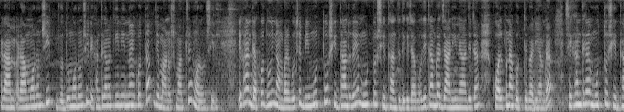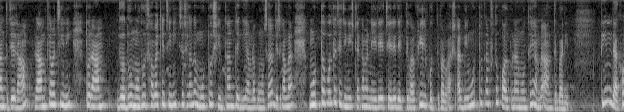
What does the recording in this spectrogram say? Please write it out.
রাম রাম মরণশীল, যদু মরণশীল, এখান থেকে আমরা কী নির্ণয় করতাম? যে মানুষ মাত্রই মরণশীল। এখানে দেখো, দুই নম্বরে বলছে, বিমূর্ত সিদ্ধান্ত থেকে মূর্ত সিদ্ধান্তের দিকে যাব। যেটা আমরা জানি না, যেটা কল্পনা করতে পারি আমরা। সেখান থেকে মূর্ত সিদ্ধান্ত, যে রাম, রামকে আমরা চিনি, তো রাম, যদু, মধু সবাইকে চিনি, তো সেখান থেকে মূর্ত সিদ্ধান্তে গিয়ে আমরা পৌঁছালাম, যেটাকে আমরা মূর্ত বলতে যে জিনিসটাকে আমরা নেড়ে, চেড়ে দেখতে পারব ফিল করতে পারব। আর- বিমূর্তকে আমরা শুধু কল্পনার মধ্যেই আমরা আনতে পারি। তিন দেখো,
